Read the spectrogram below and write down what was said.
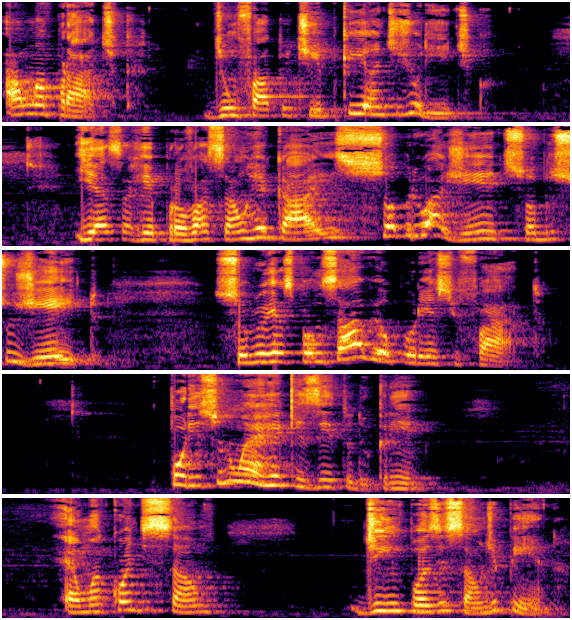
a uma prática de um fato típico e antijurídico. E essa reprovação recai sobre o agente, sobre o sujeito, sobre o responsável por este fato. Por isso não é requisito do crime, é uma condição de imposição de pena.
